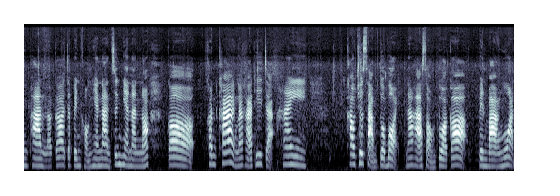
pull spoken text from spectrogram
งพันธ์แล้วก็จะเป็นของเฮียนันซึ่งเฮียนันเนาะก็ค่อนข้างนะคะที่จะให้เข้าชุด 3 ตัวบ่อยนะคะ 2 ตัวก็เป็นบางงวด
